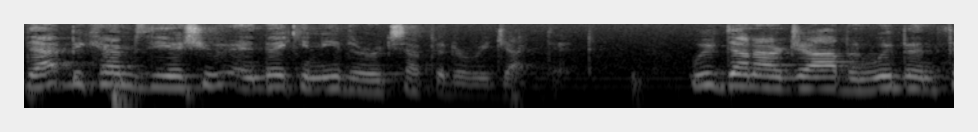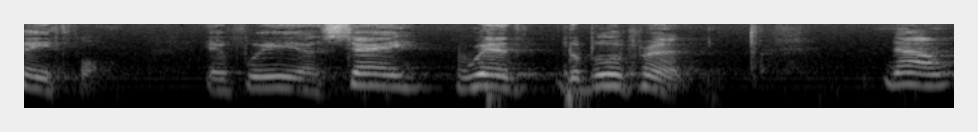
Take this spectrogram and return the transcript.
that becomes the issue, and they can either accept it or reject it. We've done our job and we've been faithful if we uh, stay with the blueprint. Now,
